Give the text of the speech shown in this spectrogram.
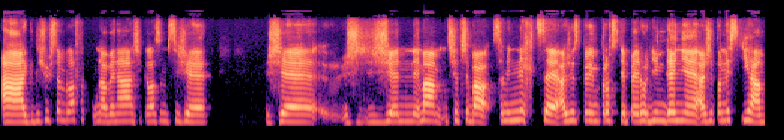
A když už jsem byla fakt unavená, říkala jsem si, že že, že nemám, že třeba se mi nechce a že spím prostě pět hodin denně a že to nestíhám,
